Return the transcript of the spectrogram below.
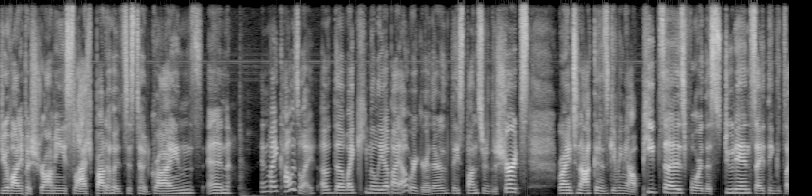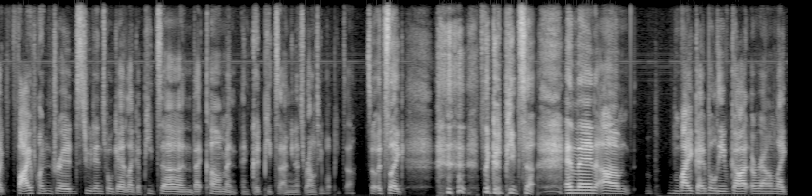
Giovanni Pastrami slash Brotherhood Sisterhood Grinds and and Mike Kawazoy of the Waikiki Malia by Outrigger. They they sponsored the shirts. Ryan Tanaka is giving out pizzas for the students. I think it's like 500 students will get like a pizza and that come and, and good pizza. I mean, it's roundtable pizza. So it's like, it's the good pizza. And then um, Mike, I believe, got around like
